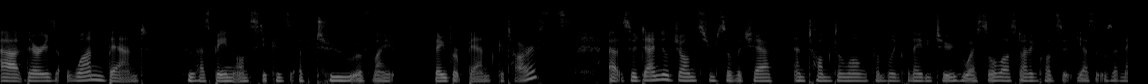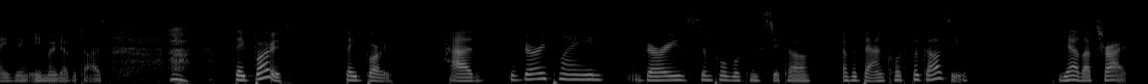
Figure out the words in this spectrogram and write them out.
Uh, there is one band who has been on stickers of two of my favorite band guitarists. Uh, so Daniel Johns from Silverchair and Tom DeLonge from Blink 182, who I saw last night in concert. Yes, it was amazing. Emo never dies. they both, they both had the very plain, very simple looking sticker of a band called Fugazi. Yeah, that's right.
